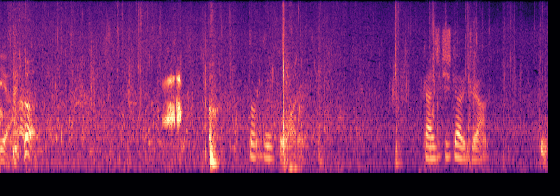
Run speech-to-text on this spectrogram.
Yeah. Don't drink the water. Guys, you just gotta drown. Wait,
